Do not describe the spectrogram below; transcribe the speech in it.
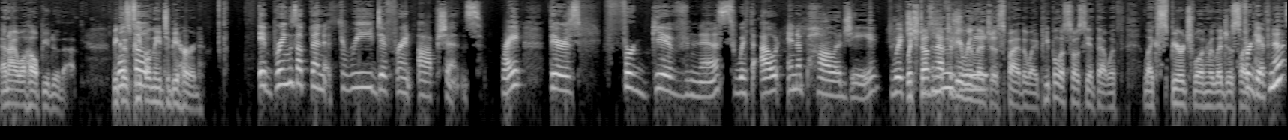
and I will help you do that because well, so people need to be heard. It brings up then three different options, right? There's forgiveness without an apology, which which doesn't have to be religious, by the way. People associate that with like spiritual and religious. Like... Forgiveness.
